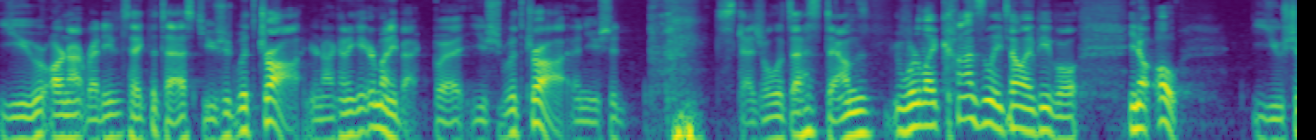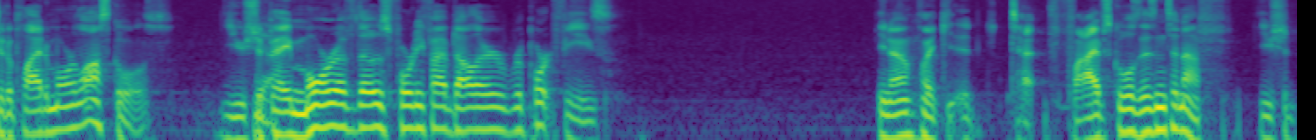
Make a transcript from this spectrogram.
You are not ready to take the test. You should withdraw. You're not going to get your money back, but you should withdraw and you should schedule a test down. We're like constantly telling people, you know, oh, you should apply to more law schools. You should Yeah. pay more of those $45 report fees. You know, like it, t- five schools isn't enough. You should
